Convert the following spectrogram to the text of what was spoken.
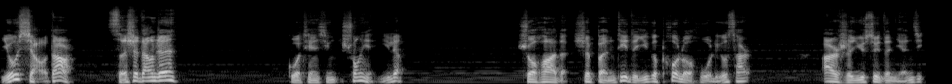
有小道，此事当真？”郭天星双眼一亮。说话的是本地的一个破落户刘三儿，二十余岁的年纪，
